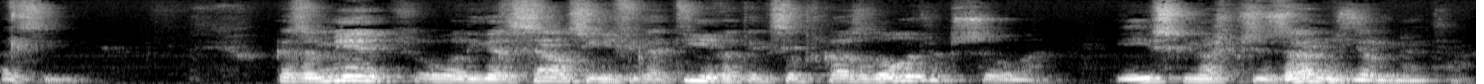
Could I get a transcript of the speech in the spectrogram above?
Assim. O casamento ou a ligação significativa tem que ser por causa da outra pessoa e é isso que nós precisamos de alimentar.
